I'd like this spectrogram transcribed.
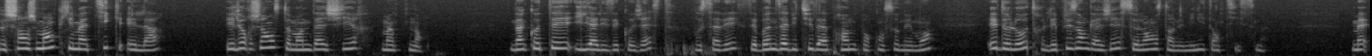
Le changement climatique est là et l'urgence demande d'agir maintenant. D'un côté, il y a les éco-gestes, vous savez, ces bonnes habitudes à prendre pour consommer moins, et de l'autre, les plus engagés se lancent dans le militantisme. Mais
